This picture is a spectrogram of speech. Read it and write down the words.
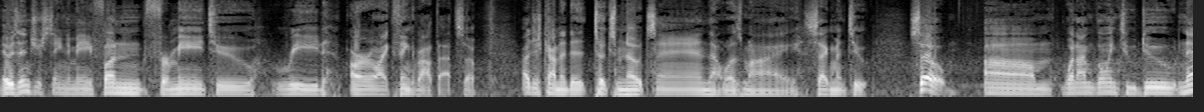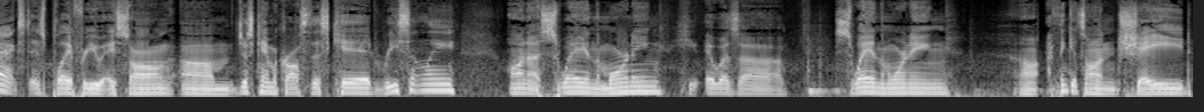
it was interesting to me, fun for me to read or like think about that. So I just kind of took some notes, and that was my segment two. So, um, what I'm going to do next is play for you a song. Um, just came across this kid recently on a Sway in the Morning. He, it was a Sway in the Morning. Uh, I think it's on Shade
